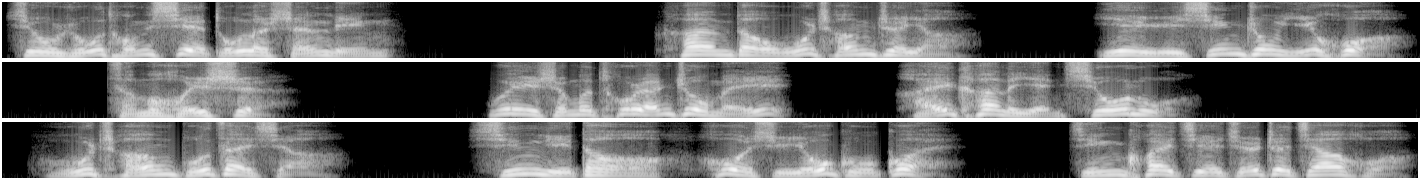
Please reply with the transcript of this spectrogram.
就如同亵渎了神灵。看到无常这样，叶雨心中疑惑：怎么回事？为什么突然皱眉？还看了眼秋露。无常不再想，心里道：或许有古怪，尽快解决这家伙。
